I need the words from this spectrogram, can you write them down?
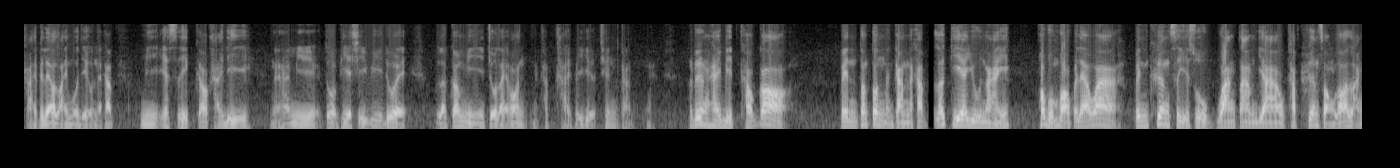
ขายไปแล้วหลายโมเดลนะครับ มี S6 ก็ขายดีนะฮะ มีตัว PHEV ด้วย แล้วก็มีโจไลออนนะครับขายไปเยอะเช่นกัน เรื่องไฮบริดเขาก็เป็นต้นๆเหมือนกันนะครับ แล้วเกียร์อยู่ไหน เพราะผมบอกไปแล้วว่าเป็นเครื่อง4สูบวางตามยาวขับเคลื่อน2ล้อหลัง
